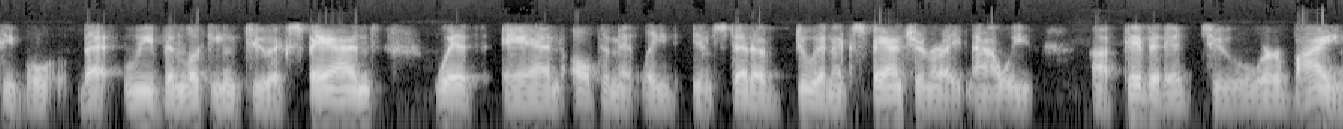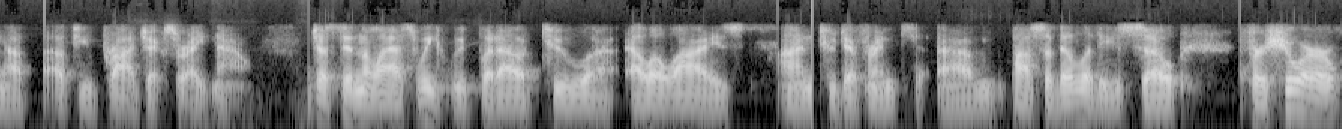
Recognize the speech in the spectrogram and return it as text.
people that we've been looking to expand with. And ultimately, instead of doing expansion right now, we uh, pivoted to we're buying up a few projects right now. Just in the last week, we put out two uh, LOIs on two different um, possibilities. So for sure,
